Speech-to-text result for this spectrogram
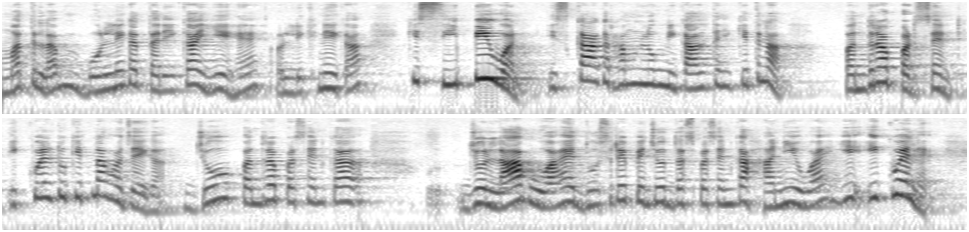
मतलब बोलने का तरीका ये है और लिखने का कि सी पी वन इसका अगर हम लोग निकालते हैं कितना? पंद्रह परसेंट। इक्वल टू कितना हो जाएगा? जो पंद्रह परसेंट का, जो लाभ हुआ है, दूसरे पे जो दस परसेंट का हानि हुआ है, ये इक्वल है।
